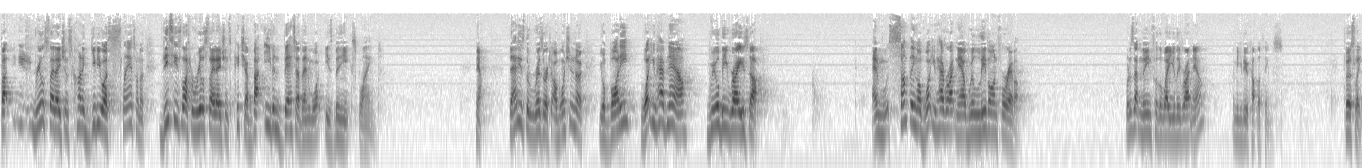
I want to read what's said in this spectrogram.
But real estate agents kind of give you a slant on it. This is like a real estate agent's picture, but even better than what is being explained. Now, that is the resurrection. I want you to know your body, what you have now, will be raised up. and something of what you have right now will live on forever. What does that mean for the way you live right now? Let me give you a couple of things. Firstly,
